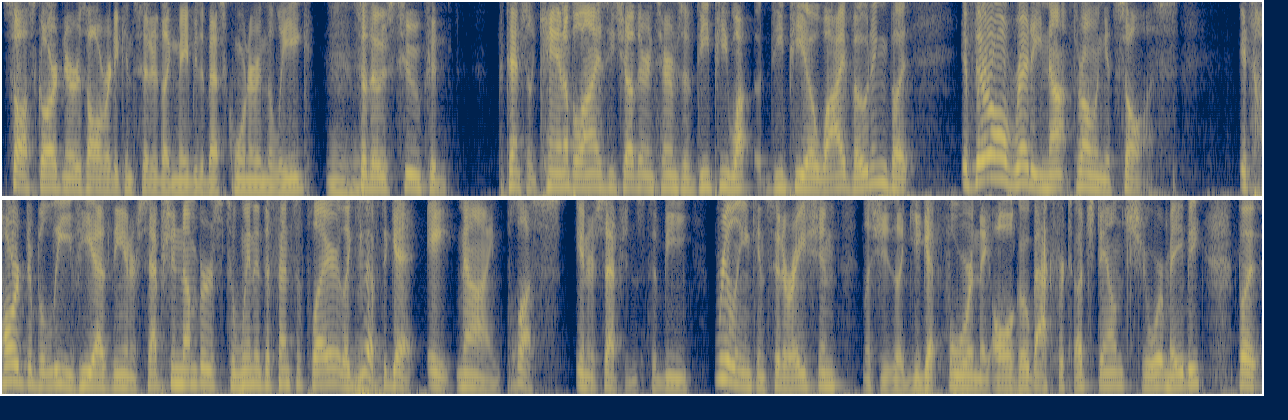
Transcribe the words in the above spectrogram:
Sauce Gardner is already considered like maybe the best corner in the league. So those two could potentially cannibalize each other in terms of DPY, DPOY voting. But if they're already not throwing at Sauce, it's hard to believe he has the interception numbers to win a defensive player. Like you have to get eight, nine plus interceptions to be really in consideration. Unless you like you get four and they all go back for touchdowns, sure, maybe. But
